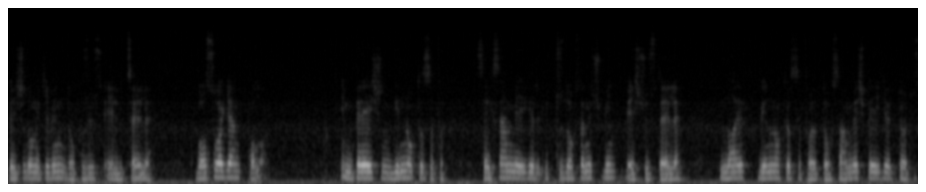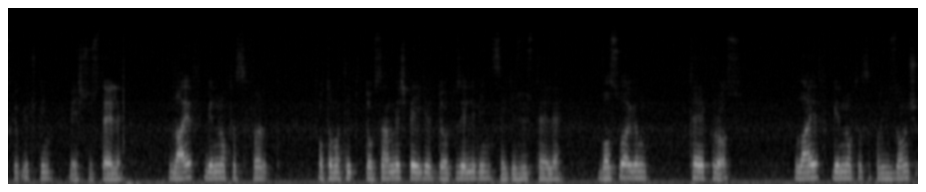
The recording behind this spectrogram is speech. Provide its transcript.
512.950 TL. Volkswagen Polo Impression 1.0 80 beygir 393.500 TL. Life 1.0 95 beygir 443.500 TL. Life 1.0 otomatik 95 beygir 450.800 TL. Volkswagen T-Cross Life 1.0 113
